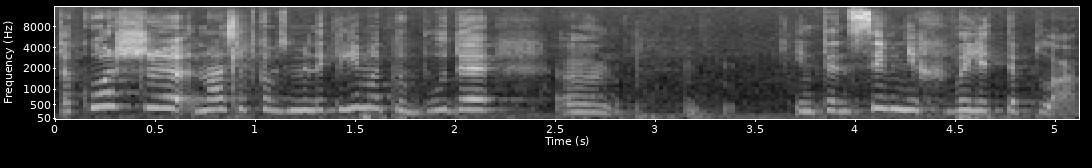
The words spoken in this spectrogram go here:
Також е, наслідком зміни клімату буде. Інтенсивні хвилі тепла,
